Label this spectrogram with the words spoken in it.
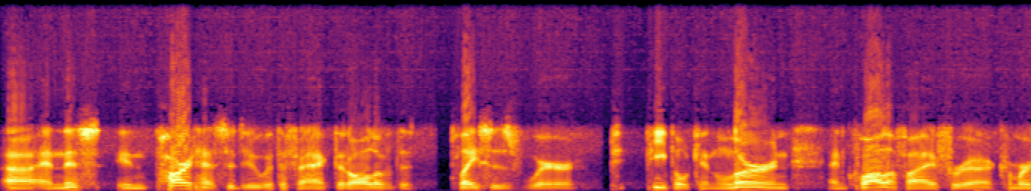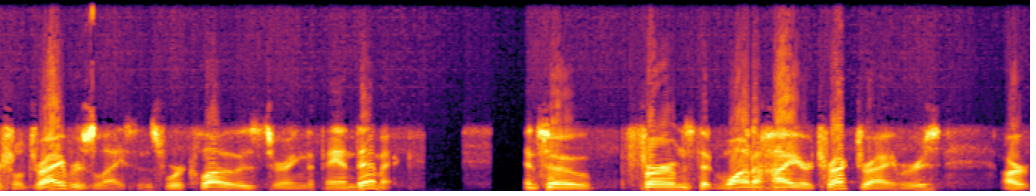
Uh, and this, in part, has to do with the fact that all of the places where p- people can learn and qualify for a commercial driver's license were closed during the pandemic. And so firms that want to hire truck drivers are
